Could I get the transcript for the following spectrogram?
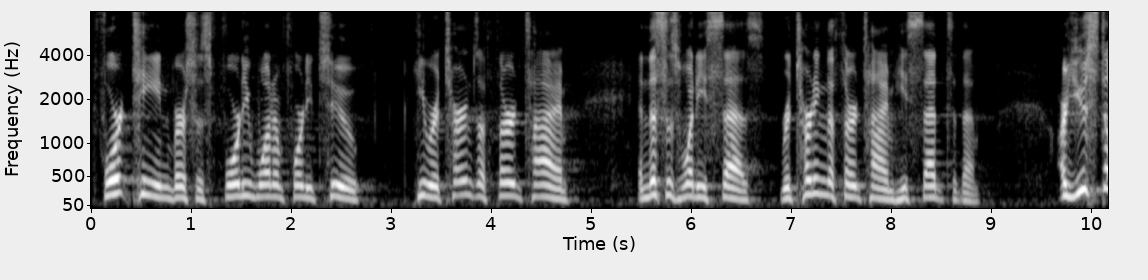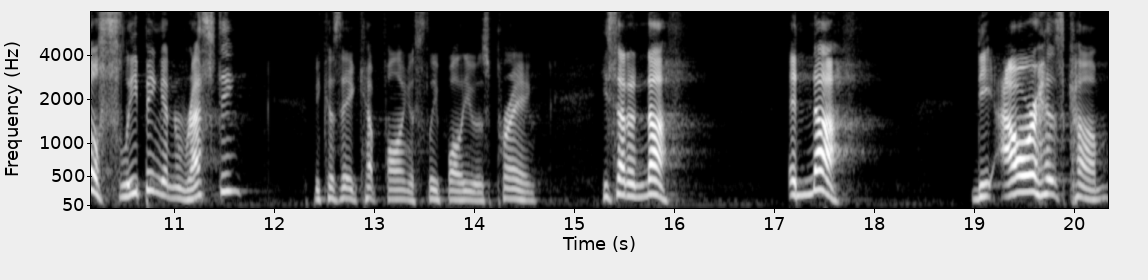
14, verses 41 and 42, he returns a third time. And this is what he says Returning the third time, he said to them, Are you still sleeping and resting? Because they had kept falling asleep while he was praying. He said, Enough, enough. The hour has come.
